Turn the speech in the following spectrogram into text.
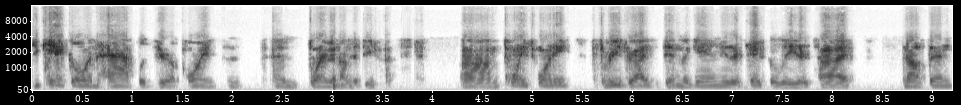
You can't go in half with zero points and, and blame it on the defense. Um, 2020, three drives at the end of the game, either take the lead or tie. Nothing.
